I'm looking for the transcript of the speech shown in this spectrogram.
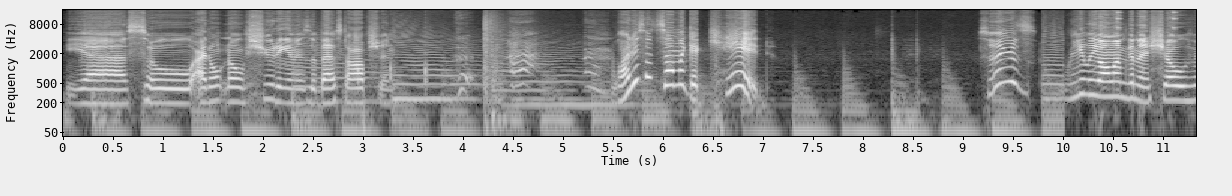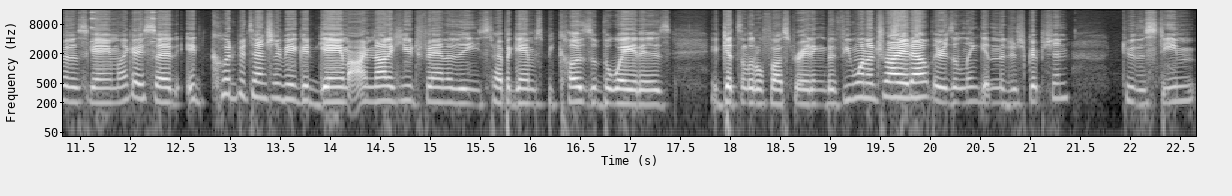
Yeah, so I don't know if shooting him is the best option. Why does it sound like a kid? So that's really all I'm going to show for this game. Like I said, it could potentially be a good game. I'm not a huge fan of these type of games because of the way it is. It gets a little frustrating. But if you want to try it out, there's a link in the description to the Steam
